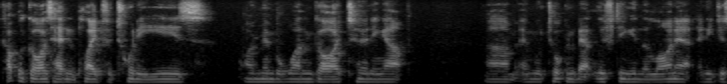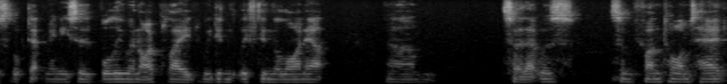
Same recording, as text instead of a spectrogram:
A couple of guys hadn't played for 20 years. I remember one guy turning up um, and we're talking about lifting in the line out, and he just looked at me and he said, Bully, when I played, we didn't lift in the line out. Um, so that was some fun times had.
